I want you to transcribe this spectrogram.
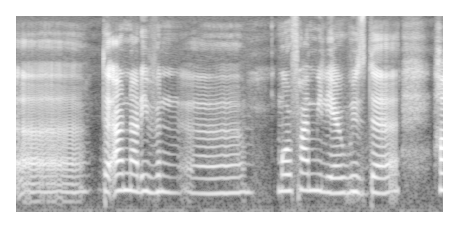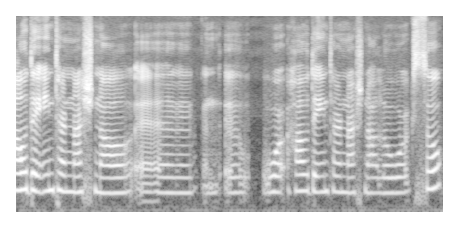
uh, they are not even uh, more familiar with the how the international uh, uh, how the international law works. So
